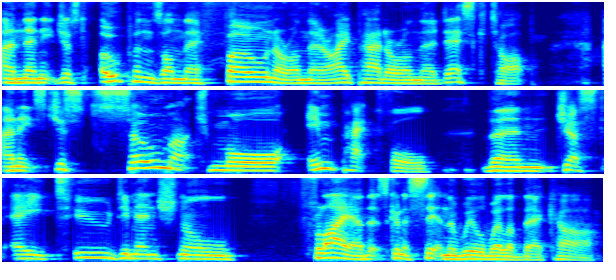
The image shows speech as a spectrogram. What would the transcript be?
and then it just opens on their phone or on their iPad or on their desktop. And it's just so much more impactful than just a two dimensional flyer that's going to sit in the wheel well of their car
